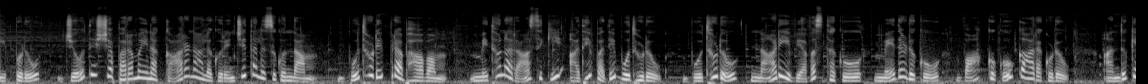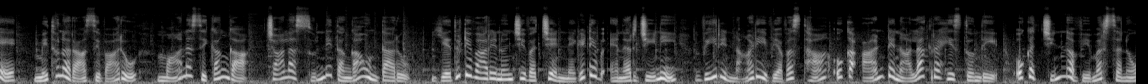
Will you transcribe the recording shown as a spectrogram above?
ఇప్పుడు జ్యోతిష్యపరమైన కారణాల గురించి తెలుసుకుందాం. బుధుడి ప్రభావం మిథున రాశికి అధిపతి బుధుడు. బుధుడు నాడీ వ్యవస్థకు మెదడుకు వాక్కుకు కారకుడు. అందుకే మిథున రాశివారు మానసికంగా చాలా సున్నితంగా ఉంటారు. ఎదుటివారి నుంచి వచ్చే నెగటివ్ ఎనర్జీని వీరి నాడీ వ్యవస్థ ఒక యాంటెనాలా గ్రహిస్తుంది. ఒక చిన్న విమర్శను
